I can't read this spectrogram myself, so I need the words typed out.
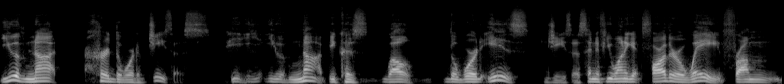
you have not heard the word of Jesus. You have not because well the word is Jesus. And if you want to get farther away from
